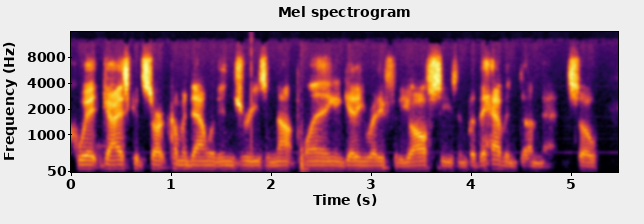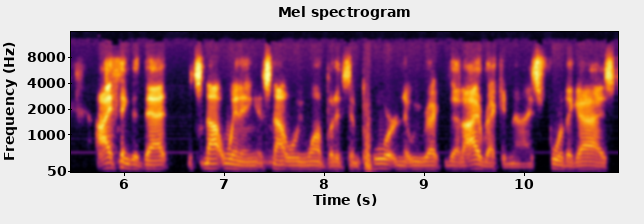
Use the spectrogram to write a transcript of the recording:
quit. Guys could start coming down with injuries and not playing and getting ready for the off season, but they haven't done that. So I think that that it's not winning. It's not what we want, but it's important that we rec- that I recognize for the guys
